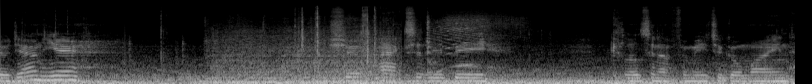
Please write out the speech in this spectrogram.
go down here, should actually be close enough for me to go mine.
